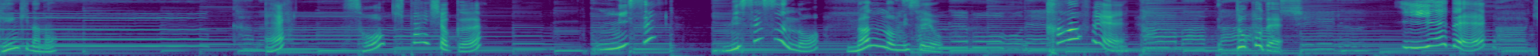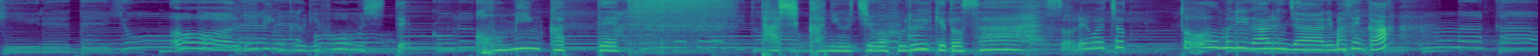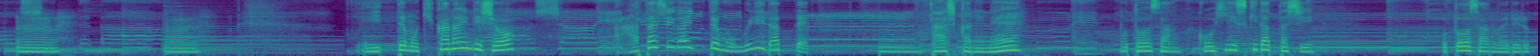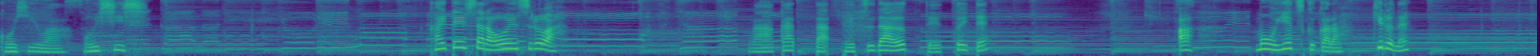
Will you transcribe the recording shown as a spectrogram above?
元気なの？え？早期退職？店？店すんの？何の店よ？カフェ？どこで？家で？ああリビングリフォームして古民家って。確かにうちは古いけどさそれはちょっとと無理があるんじゃありませんか？うん。うん。言っても聞かないんでしょ？私が言っても無理だって。うん確かにね。お父さんコーヒー好きだったし。お父さんの入れるコーヒーは美味しいし。開店したら応援するわ。わかった。手伝うって言っといて。あもう家着くから切るね。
